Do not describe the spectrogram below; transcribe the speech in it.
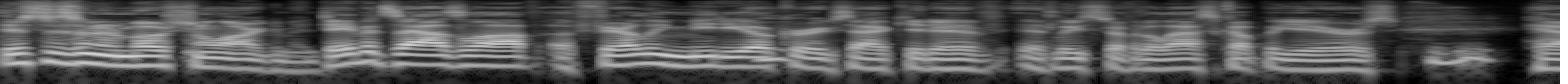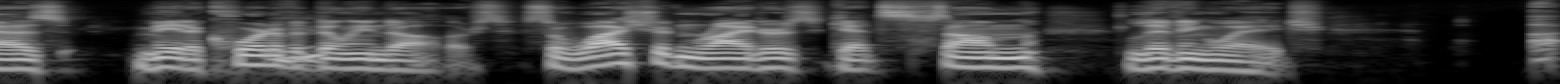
this is an emotional argument. David Zaslav, a fairly mediocre mm-hmm. executive, at least over the last couple of years, mm-hmm. has made a quarter mm-hmm. of a mm-hmm. billion dollars. So why shouldn't writers get some living wage? I,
